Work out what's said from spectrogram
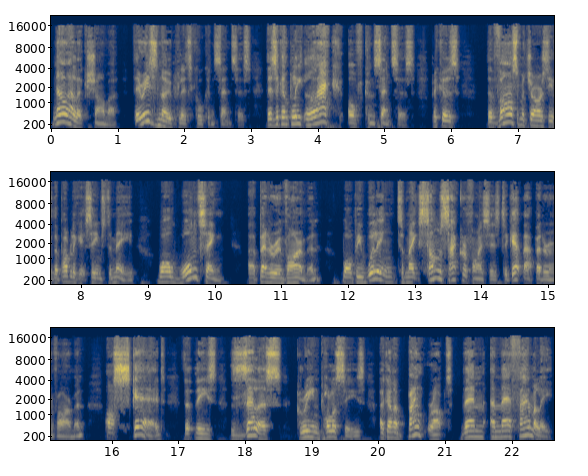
No, Alok Sharma, there is no political consensus. There's a complete lack of consensus because the vast majority of the public, it seems to me, while wanting a better environment, while be willing to make some sacrifices to get that better environment, are scared that these zealous green policies are going to bankrupt them and their family.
